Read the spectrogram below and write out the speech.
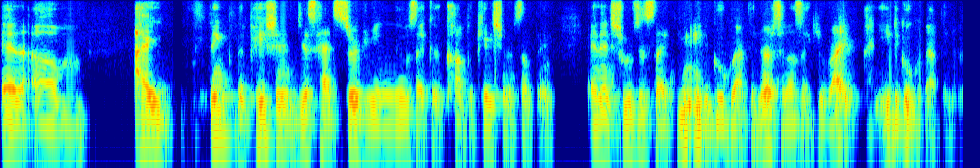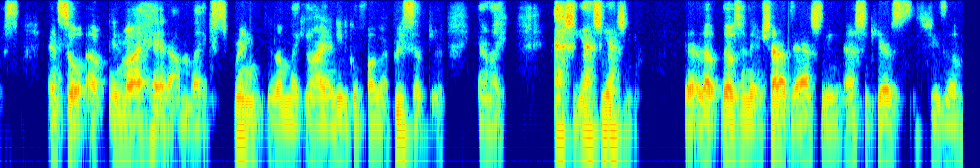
and um, I think the patient just had surgery and it was like a complication or something. And then she was just like, you need to go grab the nurse. And I was like, you're right. I need to go grab the nurse. And so uh, in my head, I'm like sprinting and I'm like, all right, I need to go find my preceptor. And I'm like, Ashley, Ashley, Ashley. Yeah, that, that was her name. Shout out to Ashley. Ashley cares. She's a,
